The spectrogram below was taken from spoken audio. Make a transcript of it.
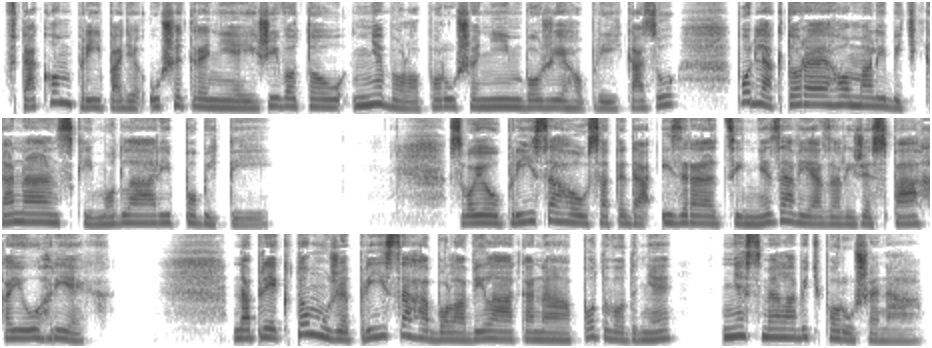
V takom prípade ušetrenie ich životov nebolo porušením Božieho príkazu, podľa ktorého mali byť kanánsky modlári pobytí. Svojou prísahou sa teda Izraelci nezaviazali, že spáchajú hriech. Napriek tomu, že prísaha bola vylákaná podvodne, nesmela byť porušená.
